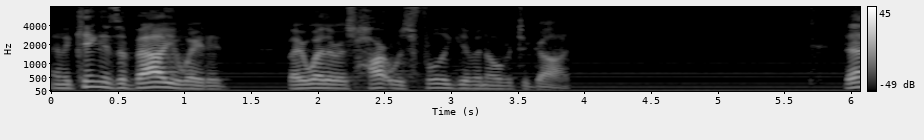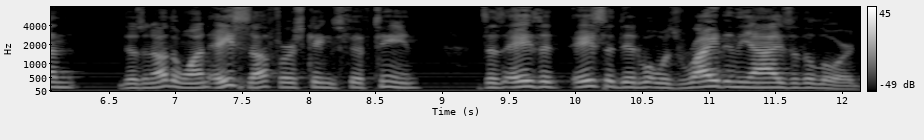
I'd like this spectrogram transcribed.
And the king is evaluated by whether his heart was fully given over to God. Then there's another one, Asa, 1 Kings 15. It says, Asa, Asa did what was right in the eyes of the Lord,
